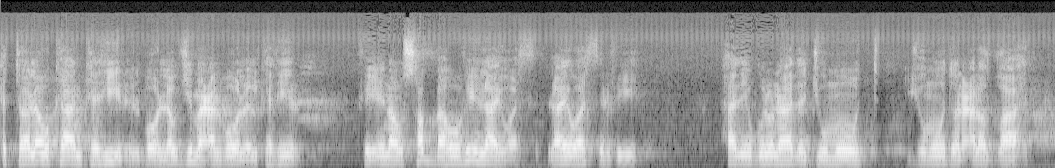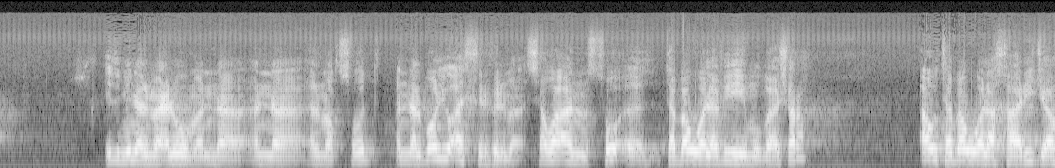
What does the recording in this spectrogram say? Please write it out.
حتى لو كان كثير البول لو جمع البول الكثير في إناء وصبه فيه لا يؤثر لا يؤثر فيه. هذا يقولون هذا جمود جمود على الظاهر. إذ من المعلوم أن أن المقصود أن البول يؤثر في الماء سواء تبول فيه مباشرة أو تبول خارجه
